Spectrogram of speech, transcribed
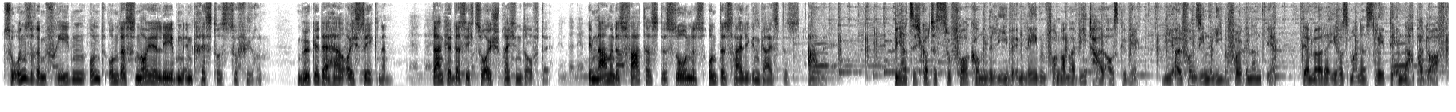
Zu unserem Frieden und um das neue Leben in Christus zu führen. Möge der Herr euch segnen. Danke, dass ich zu euch sprechen durfte. Im Namen des Vaters, des Sohnes und des Heiligen Geistes. Amen. Wie hat sich Gottes zuvorkommende Liebe im Leben von Mama Vital ausgewirkt? wie Alfonsine liebevoll genannt wird. Der Mörder ihres Mannes lebte im Nachbardorf.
